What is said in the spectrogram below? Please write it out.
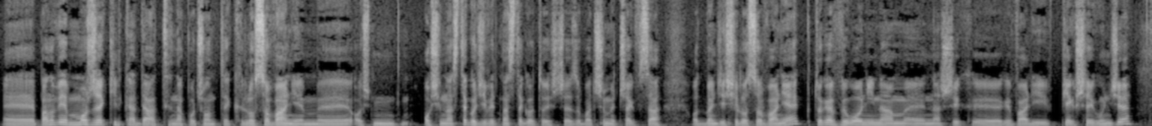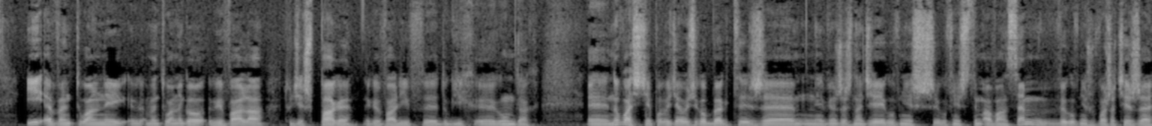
E, Panowie, może kilka dat na początek. Losowaniem e, ośm- 18-19 to jeszcze zobaczymy czerwca odbędzie się losowanie, które wyłoni nam e, naszych e, rywali w pierwszej rundzie i ewentualnej, ewentualnego rywala, tudzież parę rywali w drugich e, rundach. E, No właśnie, powiedziałeś Robert, że mm, wiążesz nadzieję również, również z tym awansem. Wy również uważacie, że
